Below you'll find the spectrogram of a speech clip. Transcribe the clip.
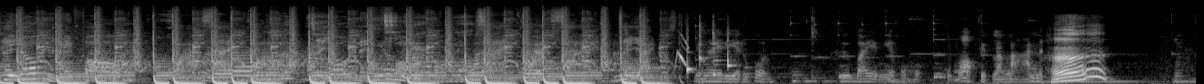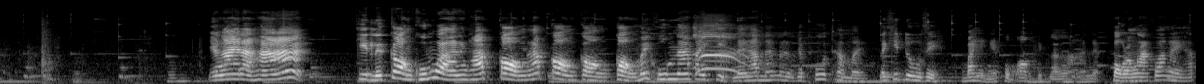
เธอโยกอยู่ในฟอร์ขวาซ้ายขวาเธอโยกในฟอร์ซ้ายขวาซ้ายเธออยากยังไงดีอะทุกคน คือใบอย่างเงี้ยผมผมออกสิบล้านล้านนะยังไงล่ะฮะกิจหรือกล่องคุ้มกว่ากันครับ กล่องครับกล่องกล่องกล่องไม่คุ้มนะไปกิจนะครับนั้นมันจะพูดทำไม แล้วคิดดูสิใบอย่างเงี้ยผมออกสิบล้านล้านเนี่ยปกลังรักว่าไงครับ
